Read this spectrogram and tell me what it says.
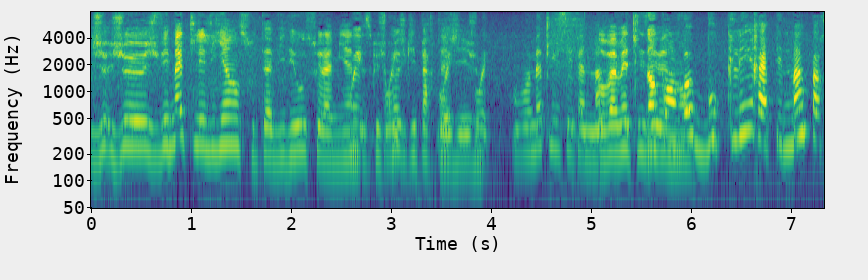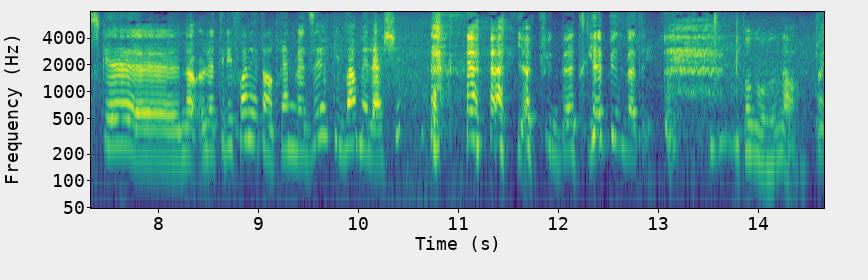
Je, je- je vais mettre les liens sous ta vidéo, sous la mienne, Oui, parce que je oui, crois que je l'ai partagé. Oui, Je- oui. on va mettre les événements. On va mettre les Donc, événements. on va boucler rapidement parce que euh, le téléphone est en train de me dire qu'il va me lâcher. Il n'y a plus de Il batterie. n'y a plus de batterie. Attends, non, non, non.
